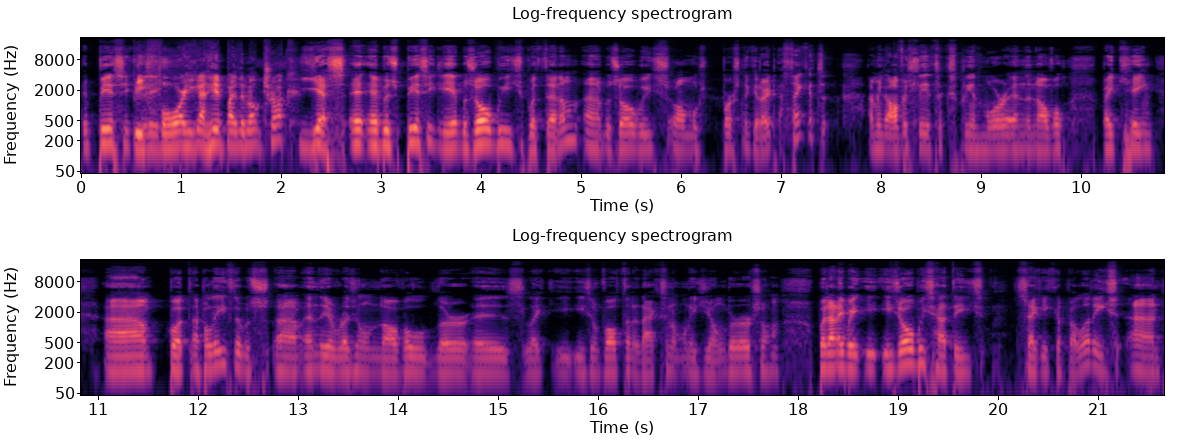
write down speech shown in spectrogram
It basically. Before he got hit by the milk truck. Yes, it, it was basically it was always within him, and it was always almost bursting to get out. I think it's, I mean, obviously it's explained more in the novel by King, um, but I believe there was um, in the original novel there is like he- he's involved in an accident when he's younger or something. But anyway, he, he's always had these psychic abilities, and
